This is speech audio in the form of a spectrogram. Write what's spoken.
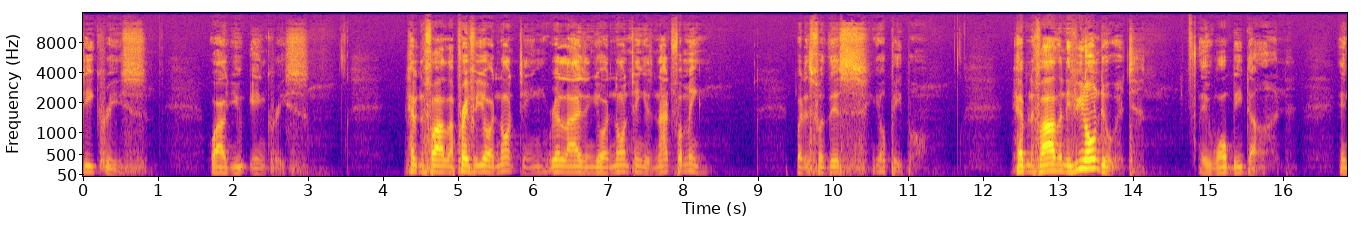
decrease while you increase. Heavenly Father, I pray for your anointing, realizing your anointing is not for me, but it's for this, your people. Heavenly Father, and if you don't do it, it won't be done. In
